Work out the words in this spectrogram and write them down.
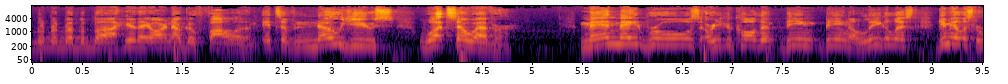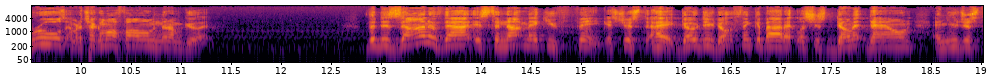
blah, blah, blah, blah, blah, here they are, now go follow them. It's of no use whatsoever. Man made rules, or you could call them being, being a legalist. Give me a list of rules, I'm going to check them off, follow them, and then I'm good. The design of that is to not make you think. It's just, hey, go do. Don't think about it. Let's just dumb it down, and you just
